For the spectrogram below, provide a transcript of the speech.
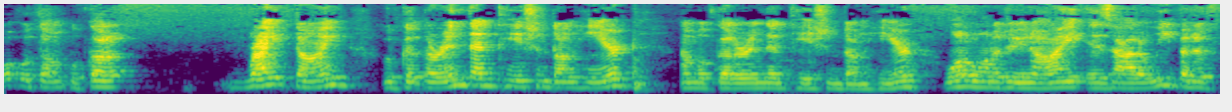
What we've done, we've got it right down. We've got our indentation done here and we've got our indentation done here. What I want to do now is add a wee bit of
